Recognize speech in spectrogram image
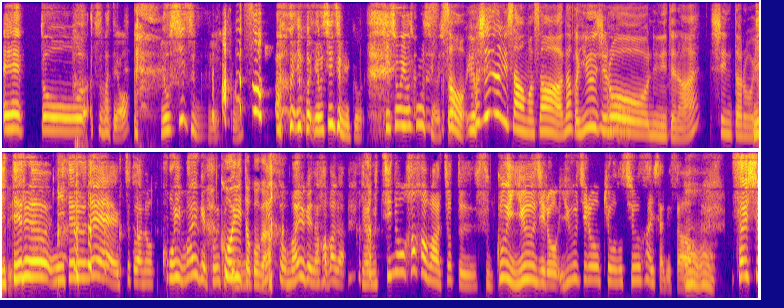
えーっと、ちょっと待ってよ。吉住くんそう。吉住くん。気象予報士の人。そう、吉住さんはさ、なんか裕次郎に似てない？慎太郎より。似てる、似てるね。ちょっとあの、濃い眉毛濃い濃いとこが目と眉毛の幅が。いや、うちの母はちょっとすっごい裕次郎、裕次郎教の崇拝者でさ、うんうん。最初、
